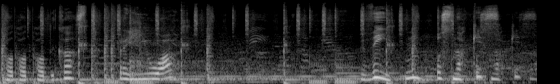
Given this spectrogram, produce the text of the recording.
Pod Podkast fra Joa. Viten og snakkis.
